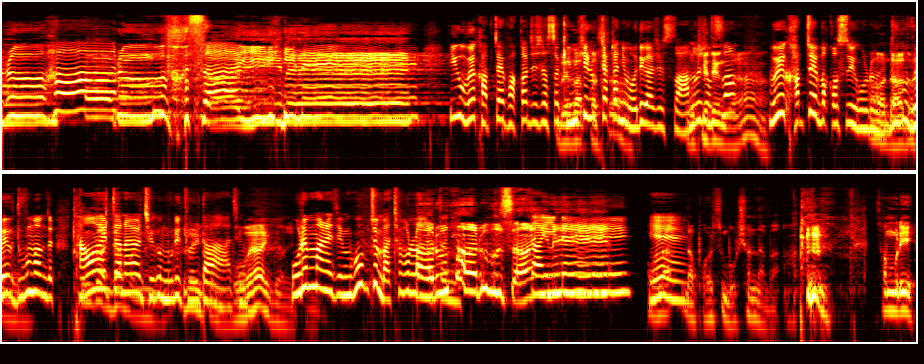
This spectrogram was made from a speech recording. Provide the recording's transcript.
하루하루 쌓이네. 이거 왜 갑자기 바꿔주셨어? 왜 김신욱 바꿨어? 작가님 어디 가셨어? 안 어떻게 된 오셨어? 거야? 왜 갑자기 바꿨어 이거를? 어, 누구. 왜 누구 마음대로 당황했잖아요. 지금 우리 둘 다 그러니까 지금 뭐야, 이거. 오랜만에 지금 호흡 좀 맞춰보려고 했더니 하루하루 쌓이네. 쌓이네. 어, 예. 나, 나 벌써 목 쉬었나 봐. 선물이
